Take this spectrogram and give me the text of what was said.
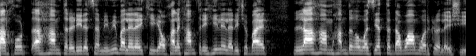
برخورد هم تر ډېره صمیمي بللی کېږي او خلک هم ترې هیلې لري چې باید لا هم همدغه وضعیت ته دوام ورکړل شي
